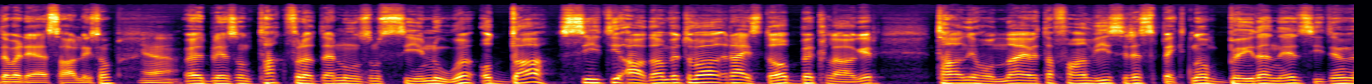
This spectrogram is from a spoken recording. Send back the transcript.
det var det jeg sa, liksom. Yeah. Og jeg ble sånn, takk for at det er noen som sier noe. Og da, si til Adam, vet du hva, reis deg opp, beklager. Ta han i hånda, jeg vet da faen, vis respekt nå. Bøy deg ned, si til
